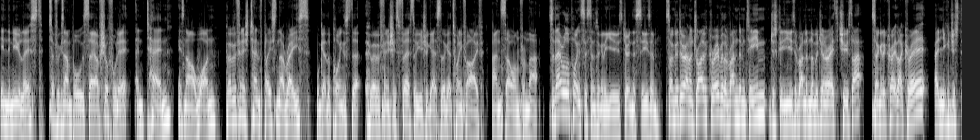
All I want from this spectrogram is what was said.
in the new list. So for example, say I've shuffled it, and 10 is now at 1, whoever finished 10th place in that race will get the points that whoever finishes first will usually get, so they'll get 25, and so on from that. So they're all the point systems I'm going to use during this season. So I'm going to do it on a driver career with a random team, just going to use a random number generator to choose that. So I'm going to create that career and you can just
